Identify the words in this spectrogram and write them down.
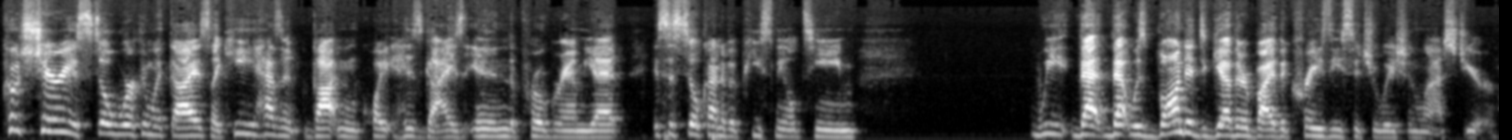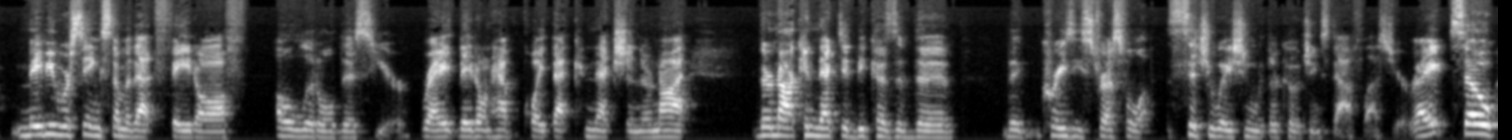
Coach Terry is still working with guys. Like he hasn't gotten quite his guys in the program yet. This is still kind of a piecemeal team. We that that was bonded together by the crazy situation last year. Maybe we're seeing some of that fade off a little this year, right? They don't have quite that connection. They're not they're not connected because of the the crazy stressful situation with their coaching staff last year, right? So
